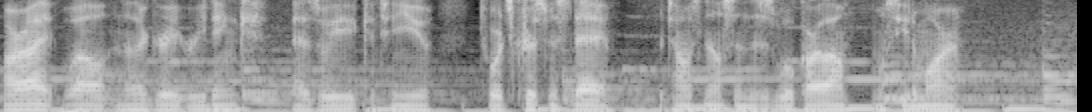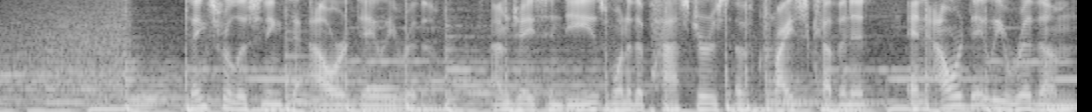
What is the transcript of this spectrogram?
All right, well, another great reading as we continue towards Christmas Day. For Thomas Nelson, this is Will Carlisle. We'll see you tomorrow. Thanks for listening to Our Daily Rhythm. I'm Jason Dees, one of the pastors of Christ Covenant, and Our Daily Rhythm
